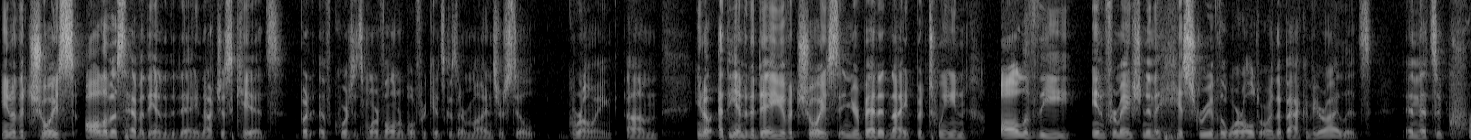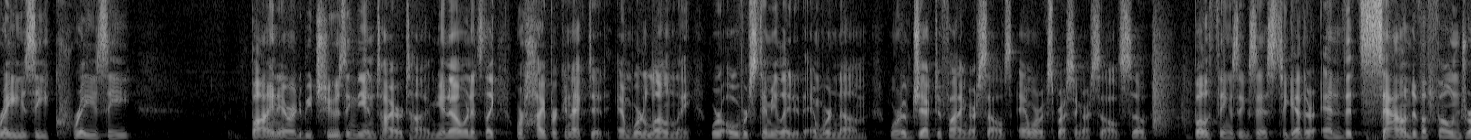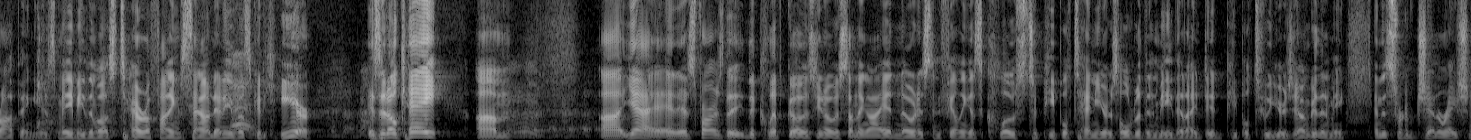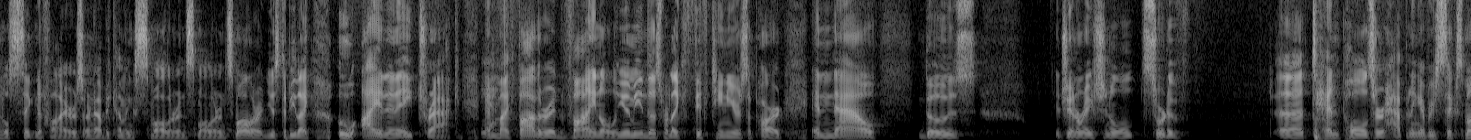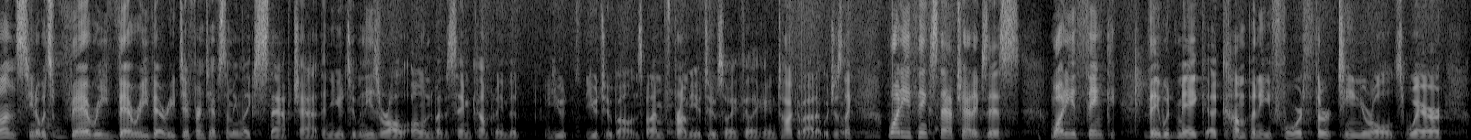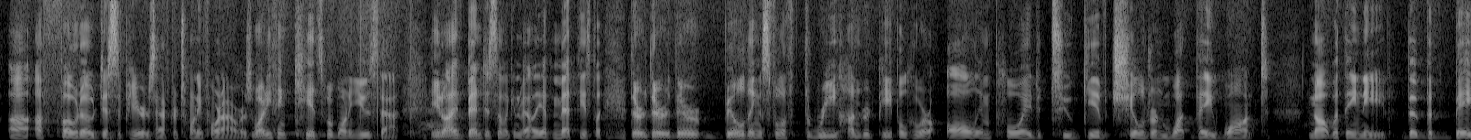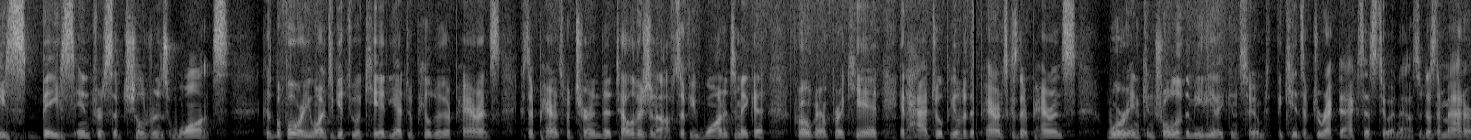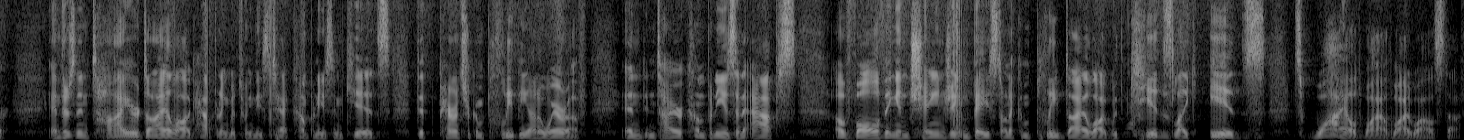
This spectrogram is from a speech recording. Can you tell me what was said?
you know, the choice all of us have at the end of the day, not just kids, but of course it's more vulnerable for kids because their minds are still growing. Um, you know, at the end of the day, you have a choice in your bed at night between all of the information in the history of the world or the back of your eyelids. And that's a crazy, crazy binary to be choosing the entire time, you know? And it's like we're hyper-connected and we're lonely, we're overstimulated and we're numb, we're objectifying ourselves and we're expressing ourselves. So both things exist together. And the sound of a phone dropping is maybe the most terrifying sound any of us could hear. Is it okay? Um, uh, yeah, and as far as the, the clip goes, you know, it was something I had noticed in feeling as close to people 10 years older than me than I did people two years younger than me. And the sort of generational signifiers are now becoming smaller and smaller and smaller. It used to be like, ooh, I had an eight track yeah. and my father had vinyl. You know I mean? Those were like 15 years apart. And now those generational sort of uh, tent poles are happening every six months. You know, it's very, very, very different to have something like Snapchat than YouTube. And these are all owned by the same company that YouTube owns, but I'm from YouTube, so I feel like I can talk about it, which is like, why do you think Snapchat exists? Why do you think they would make a company for 13 year olds where uh, a photo disappears after 24 hours? Why do you think kids would want to use that? You know, I've been to Silicon Valley, I've met these places. They're, they're, they're buildings full of 300 people who are all employed to give children what they want, not what they need. The, the base, base interests of children's wants because before you wanted to get to a kid, you had to appeal to their parents because their parents would turn the television off. So if you wanted to make a program for a kid, it had to appeal to their parents because their parents were in control of the media they consumed. The kids have direct access to it now, so it doesn't matter. And there's an entire dialogue happening between these tech companies and kids that parents are completely unaware of, and entire companies and apps evolving and changing based on a complete dialogue with kids like ids. It's wild, wild, wild, wild stuff.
